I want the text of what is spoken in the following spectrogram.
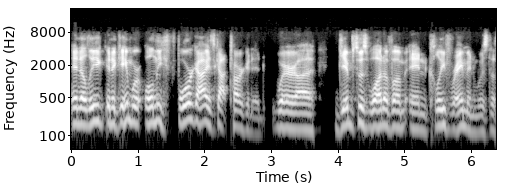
in a league in a game where only four guys got targeted, where uh, Gibbs was one of them and Kalif Raymond was the,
